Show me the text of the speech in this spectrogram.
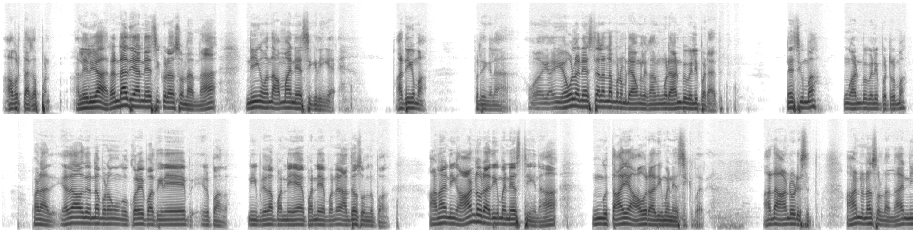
அவர் தகப்பன். அல்லையா ரெண்டாவது யார் நேசிக்கூடாதுன்னு சொன்னார்னா நீங்கள் வந்து அம்மா நேசிக்கிறீங்க. அதிகமாக புரியுதுங்களா? எவ்வளோ நேசித்தாலும் என்ன பண்ண முடியும்? அவங்களுக்கு அவங்களுடைய அன்பு வெளிப்படாது. நேசிக்குமா? உங்கள் அன்பு வெளிப்பட்டுருமா? படாது. ஏதாவது என்ன பண்ணுவோம் உங்கள் குறையை பார்த்துக்கினே இருப்பாங்க. நீ இப்படிலாம் பண்ணியே பண்ணியே பண்ண அதான் சொல்லிப்பாங்க. ஆனால் நீங்கள் ஆண்டவர் அதிகமாக நேசித்தீங்கன்னா உங்கள் தாயை அவர் அதிகமாக நேசிக்குவார். அதான் ஆண்டோடைய சித்தம். ஆண்டு என்ன சொல்கிறேன்னா நீ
